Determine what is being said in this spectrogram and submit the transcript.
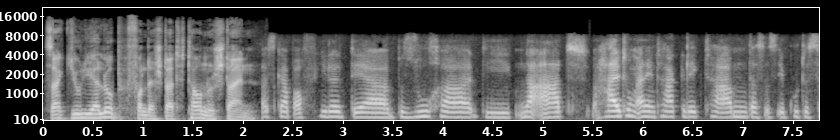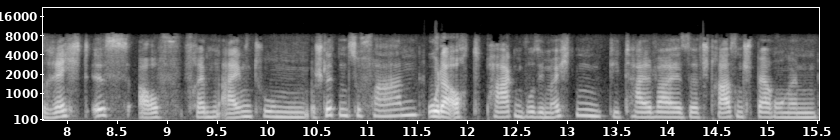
sagt Julia Lupp von der Stadt Taunusstein. Es gab auch viele der Besucher, die eine Art Haltung an den Tag gelegt haben, dass es ihr gutes Recht ist, auf fremden Eigentum Schlitten zu fahren oder auch parken parken, wo sie möchten, die teilweise Straßensperrungen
